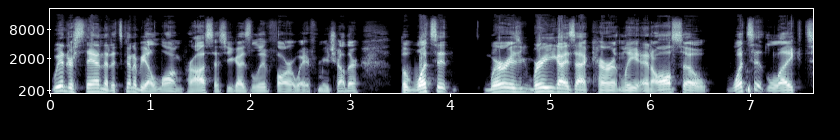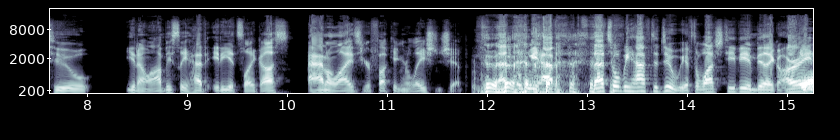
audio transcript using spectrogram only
We understand that it's going to be a long process. You guys live far away from each other, but what's it? Where is where are you guys at currently? And also, what's it like to you know obviously have idiots like us analyze your fucking relationship? That's what we have. That's what we have to do. We have to watch TV and be like, all right, Yeah.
